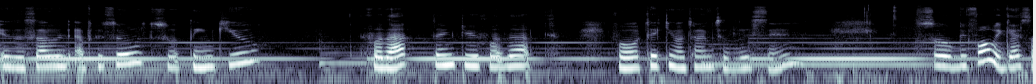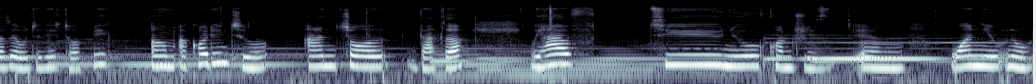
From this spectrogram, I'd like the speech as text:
is the seventh episode, so thank you for that. Thank you for that, for taking your time to listen. So, before we get started with today's topic, um, according to Anchor data, we have two new countries. Um, one new no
